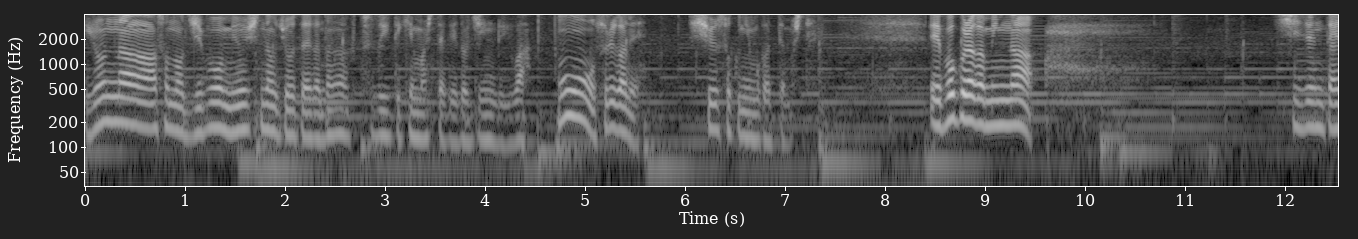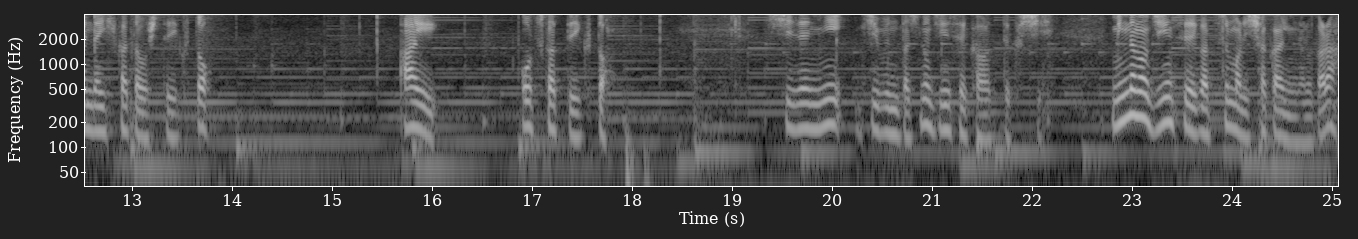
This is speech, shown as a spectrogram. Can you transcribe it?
いろんなその自分を見失う状態が長く続いてきましたけど人類は。もうそれがね収束に向かってまして、え僕らがみんな自然体な生き方をしていくと愛を使っていくと自然に自分たちの人生変わっていくしみんなの人生がつまり社会になるから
